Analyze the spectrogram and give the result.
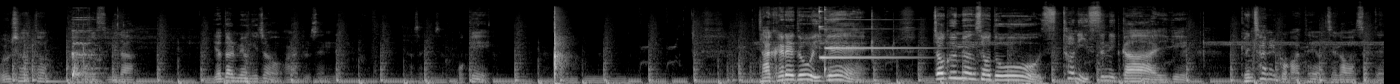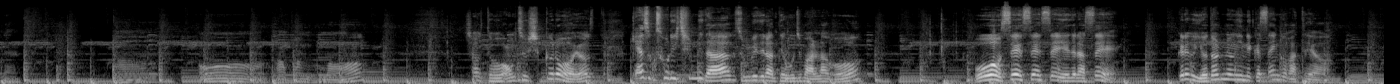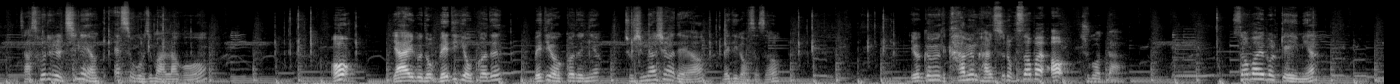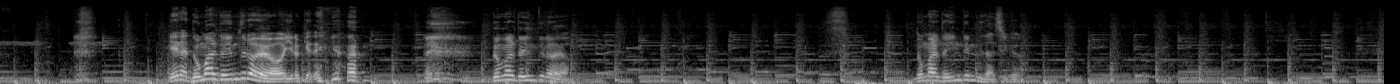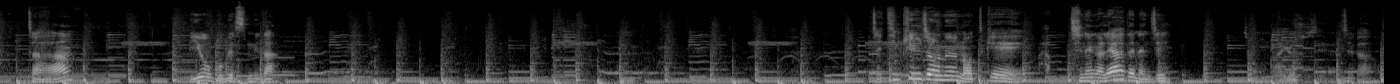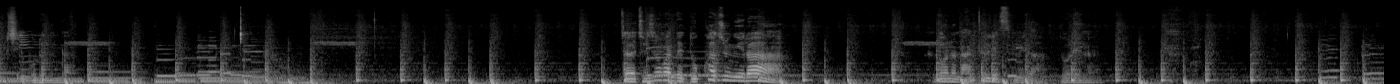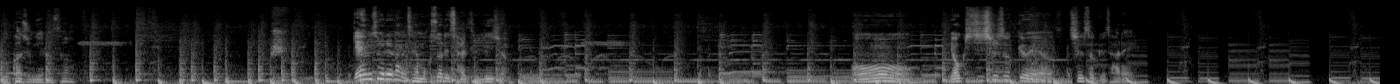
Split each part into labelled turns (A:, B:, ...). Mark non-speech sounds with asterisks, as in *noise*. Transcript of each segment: A: 올차부터 가보겠습니다. 여덟 명이죠? 하나, 둘, 셋, 넷, 다섯, 여섯. 오케이. 자, 그래도 이게 적으면서도 스턴이 있으니까 이게 괜찮을 것 같아요. 제가 봤을 때는. 어, 오, 빵빵이 고마워. 샤우터 엄청 시끄러워요. 계속 소리 칩니다. 좀비들한테 오지 말라고. 오, 쎄, 쎄, 쎄, 얘들아, 쎄. 그리고 여덟 명이니까 센 것 같아요. 자, 소리를 치네요. 계속 오지 말라고. 어? 야, 이거 너 메딕이 없거든? 메딕이 없거든요? 조심하셔야 돼요. 메딕이 없어서. 이거 그러면 가면 갈수록 서바이, 어, 죽었다. 서바이벌 게임이야? *laughs* 얘네 노말도 힘들어요. 이렇게 되면. *laughs* 노말도 힘들어요. 노말도 힘듭니다, 지금. 자, 미호 보겠습니다. 제 팀킬전은 어떻게 하- 진행을 해야 되는지 좀 알려주세요. 제가 혹시 모르니까. 제가 죄송한데 녹화 중이라 그거는 안 틀겠습니다. 노래는 녹화 중이라서 게임 소리랑 제 목소리 잘 들리죠? 오, 역시 칠석교예요. 칠석교 잘해.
